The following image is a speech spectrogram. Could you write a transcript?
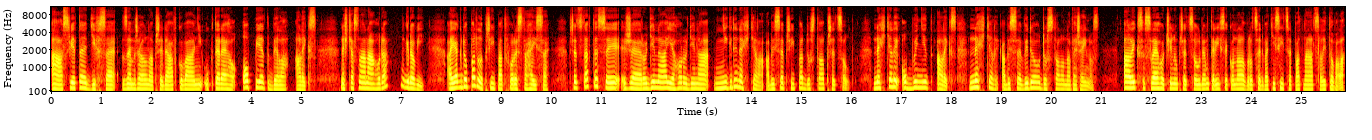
a světé div se zemřel na předávkování, u kterého opět byla Alex. Nešťastná náhoda? Kdo ví. A jak dopadl případ Foresta Hayse? Představte si, že rodina, jeho rodina nikdy nechtěla, aby se případ dostal před soud. Nechtěli obvinit Alex, nechtěli, aby se video dostalo na veřejnost. Alex svého činu před soudem, který se konal v roce 2015, litovala.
